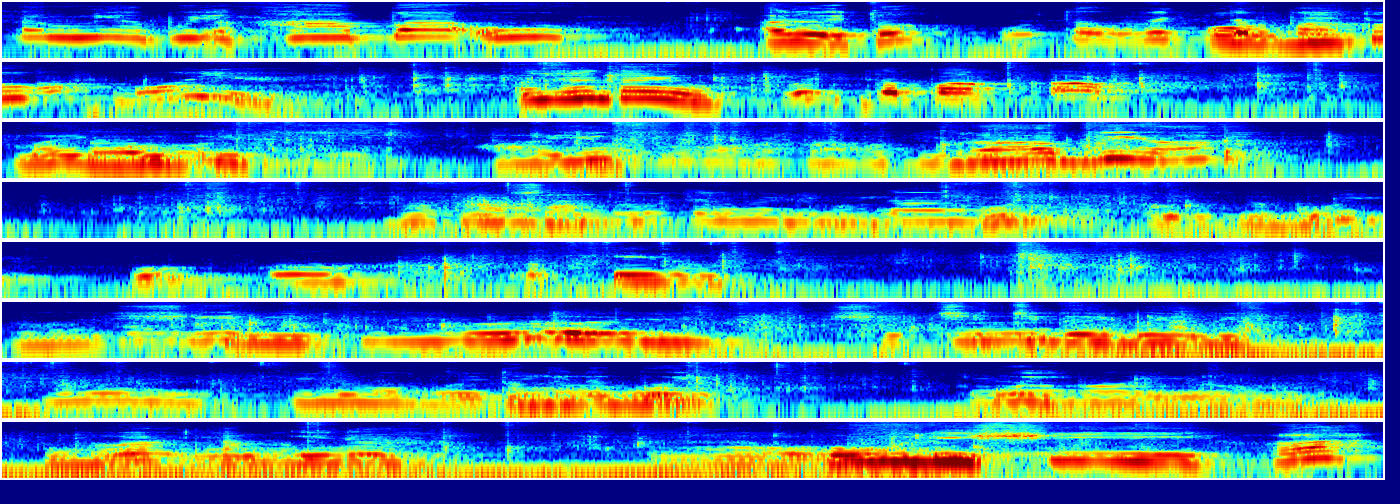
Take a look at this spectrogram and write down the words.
Lang niya, boy, ang haba, oh. Ano ito? Putang, wake Oh, the fuck dito? up, boy. Ano saan tayo? Wake the fuck up. My goodness. Hayop. Grabe, ha. Tayo namin? Uy, ang ina, boy. Oh, Oh. ina. Shit. Shit, shit, shit, boy, boy, boy. Sino mo, boy? Tangina, boy. Uy. boy. Oo nga, tangina. Holy shit. Ha?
